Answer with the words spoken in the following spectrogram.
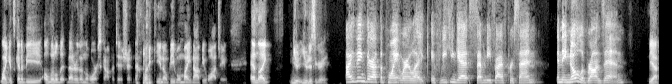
like it's going to be a little bit better than the horse competition. like you know, people might not be watching, and like you you disagree. I think they're at the point where like if we can get seventy five percent, and they know LeBron's in. Yeah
